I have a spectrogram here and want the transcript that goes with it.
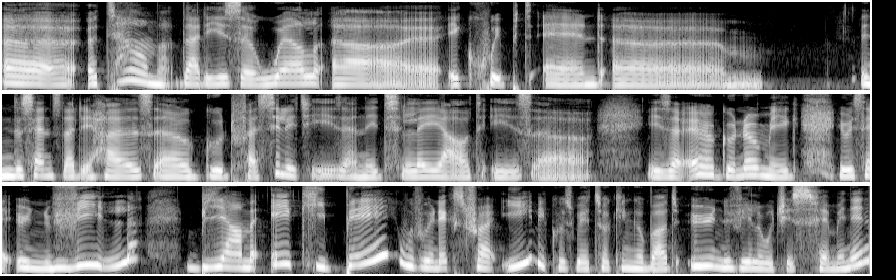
Uh, a town that is uh, well uh, equipped and um, in the sense that it has uh, good facilities and its layout is uh, is ergonomic. You would say une ville bien équipée with an extra e because we're talking about une ville which is feminine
